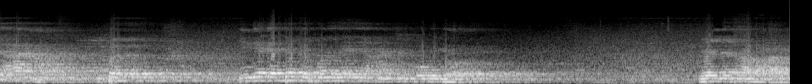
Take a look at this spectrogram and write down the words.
ഇതിൻ്റെ ഒരു കാരണം ഇപ്പൊ ഇന്ത്യയിലെ ഏറ്റവും വിപുലമായ അഞ്ച് കോടി ജോബ് വേൾഡ് അവാർഡാണ്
